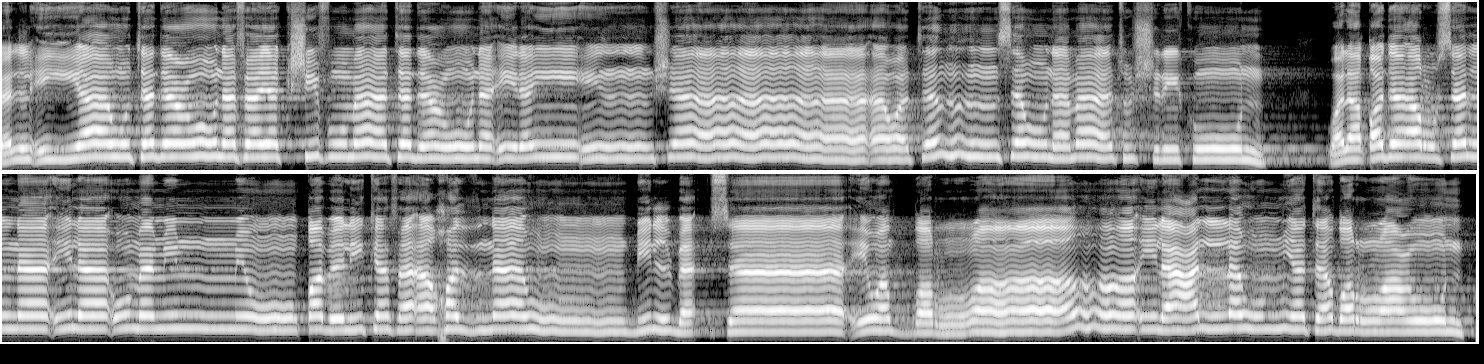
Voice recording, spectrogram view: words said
بل اياه تدعون فيكشف ما تدعون اليه ان شاء وتنسون ما تشركون ولقد ارسلنا إلى امم من قبلك فاخذناهم بالباساء والضراء لعلهم يتضرعون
